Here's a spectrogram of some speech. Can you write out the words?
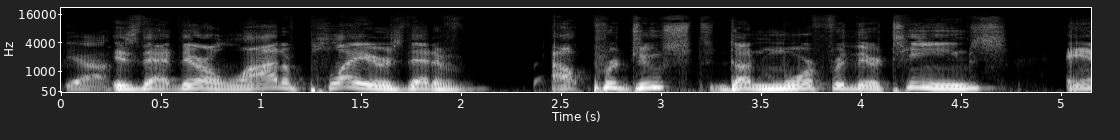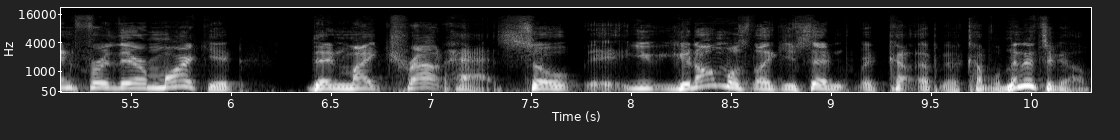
Yeah. Is that there are a lot of players that have outproduced, done more for their teams and for their market than Mike Trout has. So you, you can almost, like you said a couple of minutes ago,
